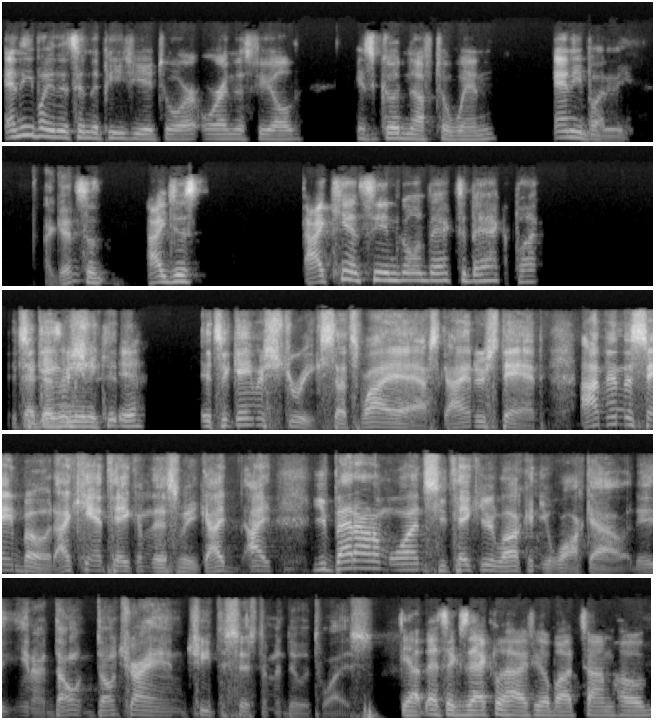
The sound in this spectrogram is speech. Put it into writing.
Anybody that's in the PGA Tour or in this field is good enough to win. Anybody. I get it. So I just I can't see him going back to back, but it's that a game doesn't of, mean it. Yeah. it's a game of streaks. That's why I ask. I understand. I'm in the same boat. I can't take him this week. I I you bet on him once, you take your luck and you walk out. It- you know, don't don't try and cheat the system and do it twice. Yeah, that's exactly how I feel about Tom Hoge.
